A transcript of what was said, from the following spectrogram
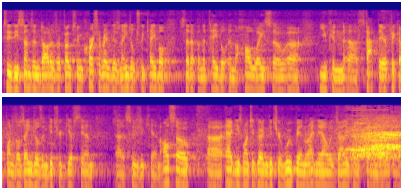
to the sons and daughters of folks who are incarcerated. There's an Angel Tree table set up on the table in the hallway, so uh, you can uh, stop there, pick up one of those angels, and get your gifts in as soon as you can. Also, uh, Aggies, why don't you go ahead and get your whoop in right now with Johnny Touchdown.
